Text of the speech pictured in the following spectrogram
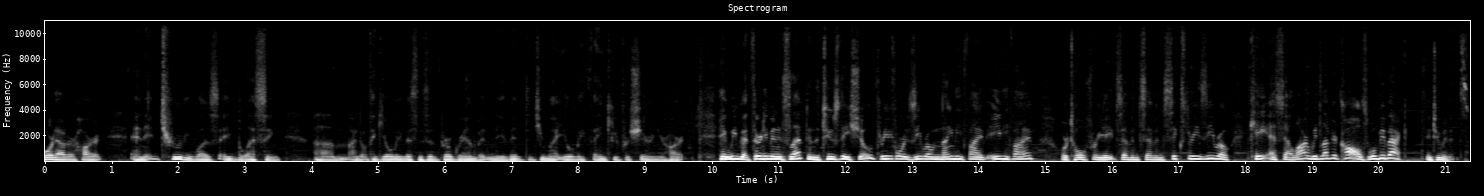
poured out her heart, and it truly was a blessing. Um, I don't think Yoli listens to the program, but in the event that you might, Yoli, thank you for sharing your heart. Hey, we've got 30 minutes left in the Tuesday show, 340-9585 or toll free 877-630-KSLR. We'd love your calls. We'll be back in two minutes.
